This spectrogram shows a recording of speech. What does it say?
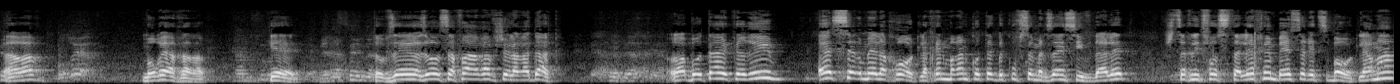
הרב. מורח. הרב. כן. טוב, זו שפה הרב של הרד"ק. רבותיי היקרים, עשר מלאכות. לכן מרן כותב בקס"ז ס"ד שצריך לתפוס את הלחם בעשר אצבעות. למה?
